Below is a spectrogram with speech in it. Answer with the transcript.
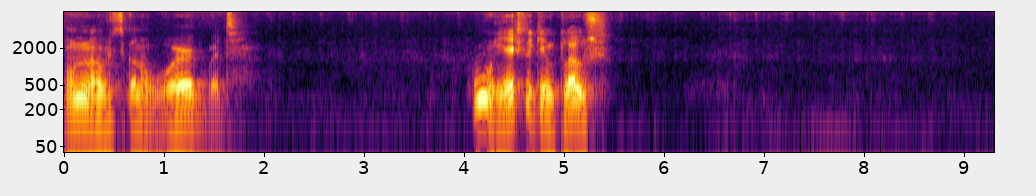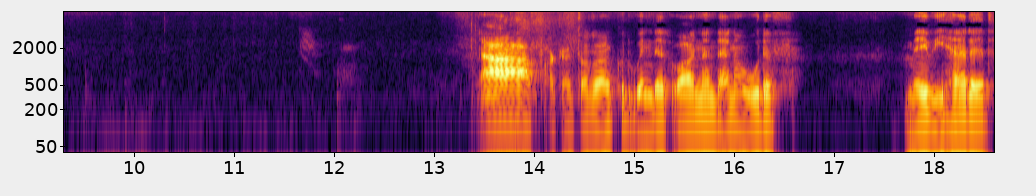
I don't know if it's gonna work, but... Ooh, he actually came close. Ah, fuck, I thought I could win that one and then I would have maybe had it.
